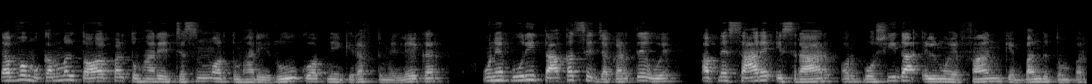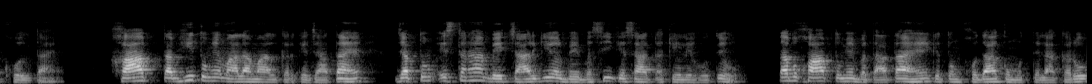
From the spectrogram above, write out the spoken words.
تب وہ مکمل طور پر تمہارے جسم اور تمہاری روح کو اپنی گرفت میں لے کر انہیں پوری طاقت سے جکڑتے ہوئے اپنے سارے اسرار اور پوشیدہ علم و عرفان کے بند تم پر کھولتا ہے۔ خواب تبھی تمہیں مالا مال کر کے جاتا ہے جب تم اس طرح بے چارگی اور بے بسی کے ساتھ اکیلے ہوتے ہو۔ تب خواب تمہیں بتاتا ہے کہ تم خدا کو مطلع کرو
